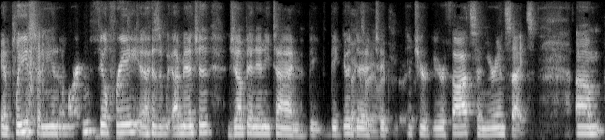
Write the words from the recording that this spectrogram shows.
And please, you know, Martin, feel free, as I mentioned, jump in anytime. Be, be good Thanks to, to get your, your thoughts and your insights. Um,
